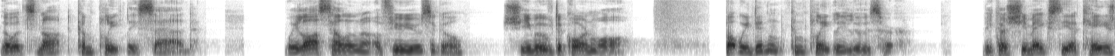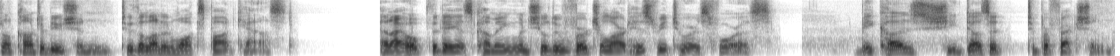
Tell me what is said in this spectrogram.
though it's not completely sad. We lost Helena a few years ago. She moved to Cornwall. But we didn't completely lose her because she makes the occasional contribution to the London Walks podcast. And I hope the day is coming when she'll do virtual art history tours for us, because she does it to perfection.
